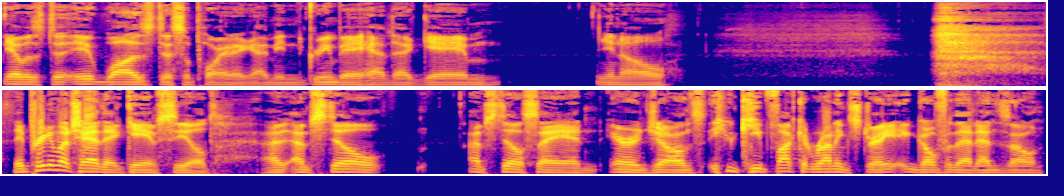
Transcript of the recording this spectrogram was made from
it was it was disappointing. I mean, Green Bay had that game, you know. They pretty much had that game sealed. I, I'm still I'm still saying Aaron Jones, you keep fucking running straight and go for that end zone.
